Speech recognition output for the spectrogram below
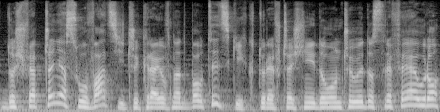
Doświadczenia Słowacji czy krajów nadbałtyckich, które wcześniej dołączyły do strefy euro,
